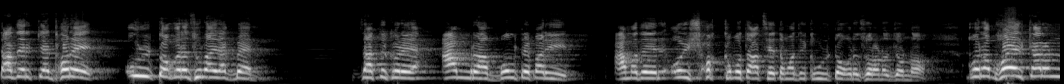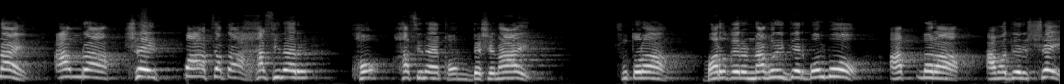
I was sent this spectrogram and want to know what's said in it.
তাদেরকে ধরে উল্টো করে ঝুলাই রাখবেন। যাতে করে আমরা বলতে পারি, আমাদের ওই সক্ষমতা আছে তোমাদেরকে উল্টো করে ঝোলানোর জন্য। কোনো ভয়ের কারণ নাই। আমরা সেই পাঁচাতা হাসিনার হাসিনা এখন দেশে নাই। সুতরাং ভারতের নাগরিকদের বলব, আপনারা আমাদের সেই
